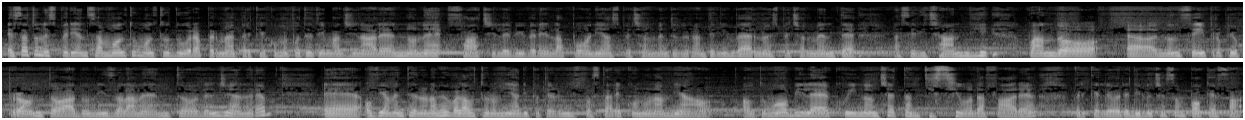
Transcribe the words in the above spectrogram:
È stata un'esperienza molto molto dura per me perché come potete immaginare non è facile vivere in Lapponia, specialmente durante l'inverno e specialmente a 16 anni quando eh, non sei proprio pronto ad un isolamento del genere. Eh, ovviamente non avevo l'autonomia di potermi spostare con una mia automobile, qui non c'è tantissimo da fare perché le ore di luce sono poche e fa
